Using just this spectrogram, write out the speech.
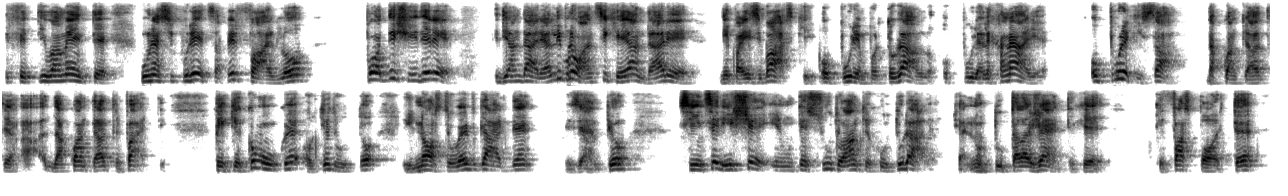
effettivamente una sicurezza per farlo può decidere di andare a Livorno anziché andare nei Paesi Baschi, oppure in Portogallo, oppure alle Canarie, oppure chissà da quante altre, da quante altre parti. Perché comunque, oltretutto, il nostro Wave Garden, per esempio, si inserisce in un tessuto anche culturale, cioè non tutta la gente che, che fa sport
